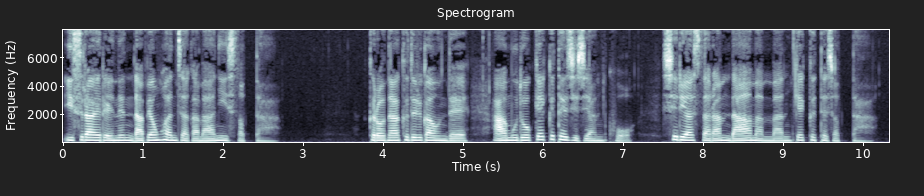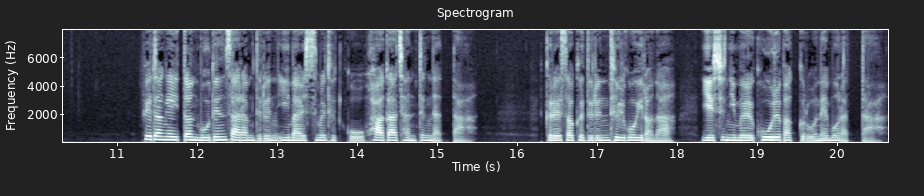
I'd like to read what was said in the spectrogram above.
이스라엘에는 나병 환자가 많이 있었다. 그러나 그들 가운데 아무도 깨끗해지지 않고 시리아 사람 나아만만 깨끗해졌다. 회당에 있던 모든 사람들은 이 말씀을 듣고 화가 잔뜩 났다. 그래서 그들은 들고 일어나 예수님을 고을 밖으로 내몰았다.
